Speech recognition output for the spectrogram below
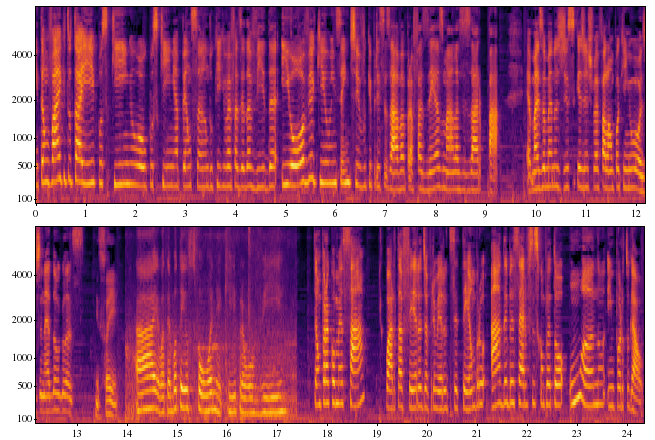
Então vai que tu tá aí, cusquinho ou cusquinha, pensando o que, que vai fazer da vida e houve aqui o incentivo que precisava para fazer as malas zarpar. É mais ou menos disso que a gente vai falar um pouquinho hoje, né, Douglas? Isso aí. Ah, eu até botei os fones aqui para ouvir. Então, para começar, quarta-feira, dia 1 de setembro, a DB Services completou um ano em Portugal.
